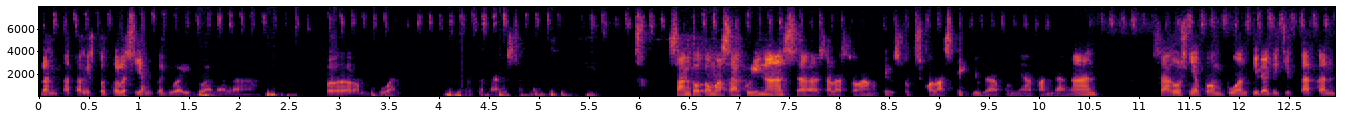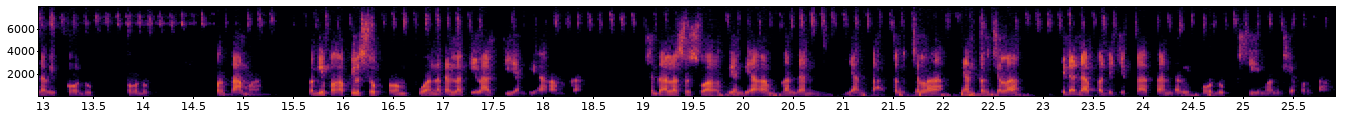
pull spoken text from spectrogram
Dan kata Aristoteles yang kedua itu adalah perempuan. Santo Thomas Aquinas, eh, salah seorang filsuf skolastik juga punya pandangan, seharusnya perempuan tidak diciptakan dari produk-produk pertama. Bagi para filsuf, perempuan adalah laki-laki yang diharamkan. Segala sesuatu yang diharamkan dan yang tak tercela, yang tercela tidak dapat diciptakan dari produksi manusia pertama.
